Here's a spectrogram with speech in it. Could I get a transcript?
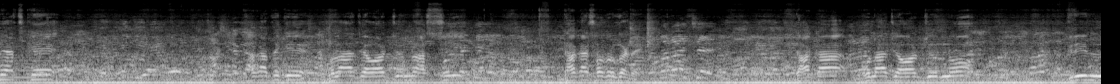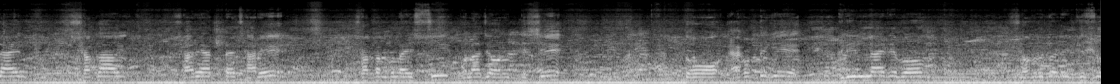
আমি আজকে ঢাকা থেকে ভোলা যাওয়ার জন্য আসছি ঢাকা সদরঘাটে। ঢাকা ভোলা যাওয়ার জন্য গ্রিন লাইন সকাল সাড়ে আটটায় ছাড়ে সকালবেলা এসছি ভোলা যাওয়ার উদ্দেশ্যে। তো এখন থেকে গ্রিন লাইন এবং সদরঘাটের কিছু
